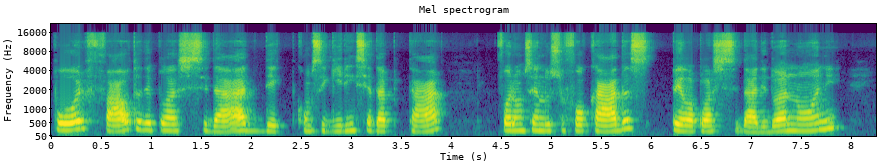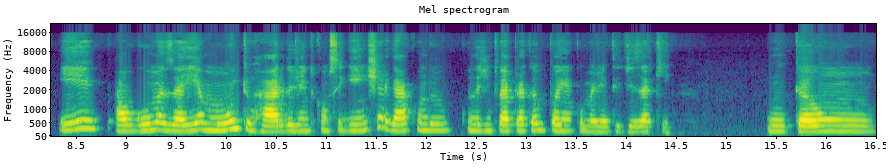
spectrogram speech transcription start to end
por falta de plasticidade, de conseguirem se adaptar, foram sendo sufocadas pela plasticidade do Anone e algumas aí é muito raro da gente conseguir enxergar quando, quando a gente vai para a campanha, como a gente diz aqui. Então,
